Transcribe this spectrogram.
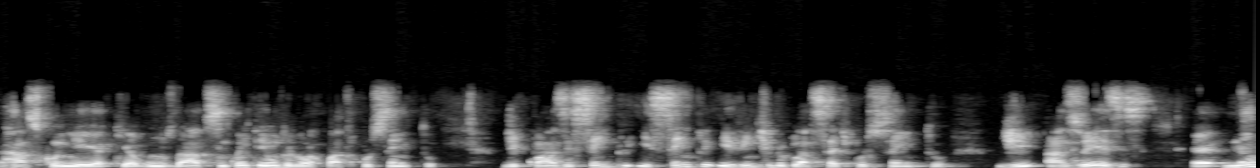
rascunhei aqui alguns dados: 51,4% de quase sempre e sempre e 20,7% de às vezes é, não,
